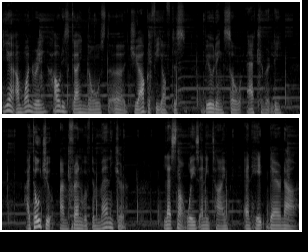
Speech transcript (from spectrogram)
Yeah, I'm wondering how this guy knows the uh, geography of this building so accurately. I told you, I'm friend with the manager. Let's not waste any time and head there now.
